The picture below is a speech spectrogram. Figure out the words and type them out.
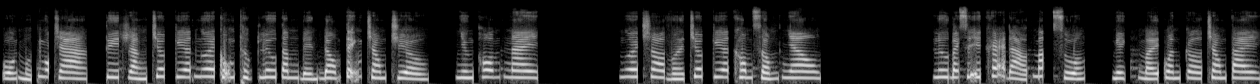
uống một ngụm trà, tuy rằng trước kia ngươi cũng thực lưu tâm đến động tĩnh trong chiều, nhưng hôm nay, ngươi so với trước kia không giống nhau. Lưu Bạch Sĩ khẽ đảo mắt xuống, nghịch mấy quân cờ trong tay,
